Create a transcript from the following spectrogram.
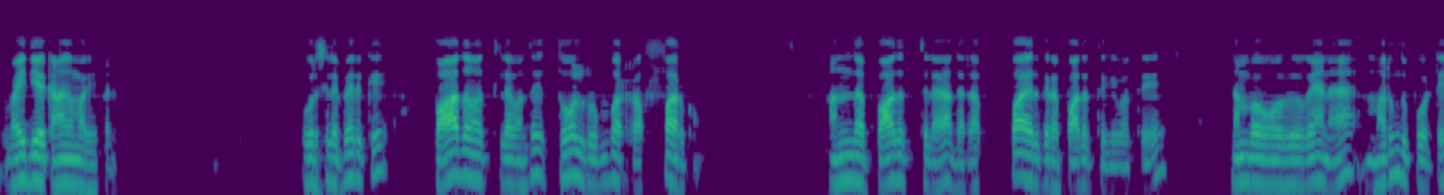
வைத்தியர் கனகமாரியப்பன். ஒரு சில பேருக்கு பாதத்தில் வந்து தோல் ரொம்ப ரஃப்பாக இருக்கும். அந்த பாதத்தில் அந்த ரஃப்பாக இருக்கிற பாதத்துக்கு வந்து நம்ம ஒரு வேனை மருந்து போட்டு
